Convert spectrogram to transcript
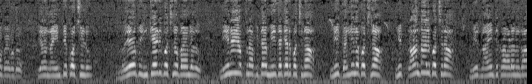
భయపడతాడు ఇలా నా ఇంటికి వచ్చిండు. రేపు ఇంకేడికి వచ్చినా భయం లేదు. నేనే చెప్తున్నా బిడ్డ మీ దగ్గరకు వచ్చినా మీ గల్లీలకు వచ్చినా మీ ప్రాంతానికి వచ్చినా మీరు నా ఇంటికి రావడం ఎందుకు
